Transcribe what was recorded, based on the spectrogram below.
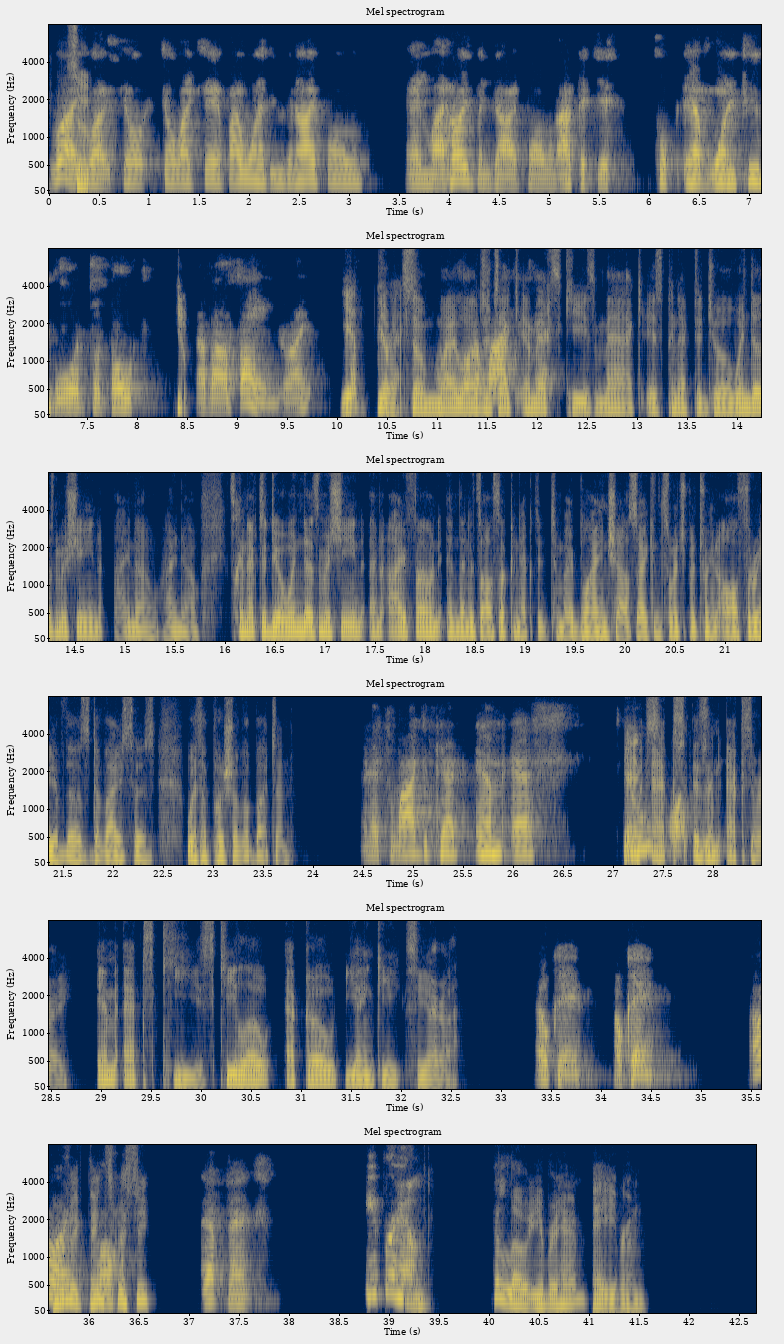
Right, So- right. So, so like, say, if I wanted to use an iPhone and my husband's iPhone, I could just hook, have one keyboard for both Yep. of our phones, right? Yep, Yep. correct. So my Or- or Logitech Logitech. MX Keys Mac is connected to a Windows machine. I know, I know. It's connected to a Windows machine, an iPhone, and then it's also connected to my BlindShell. So I can switch between all three of those devices with a push of a button. And it's Logitech MS. MX is an X-ray. MX Keys, Kilo Echo Yankee Sierra. Okay, okay. All right. Perfect. Thanks, well, Christy. Yep, thanks. Ibrahim. Hello, Ibrahim. Hey, Ibrahim.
